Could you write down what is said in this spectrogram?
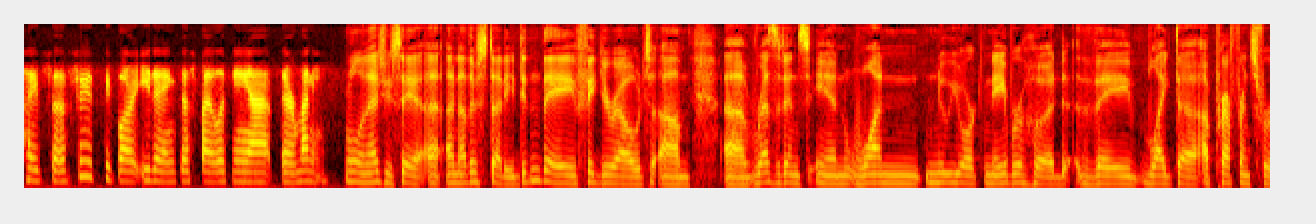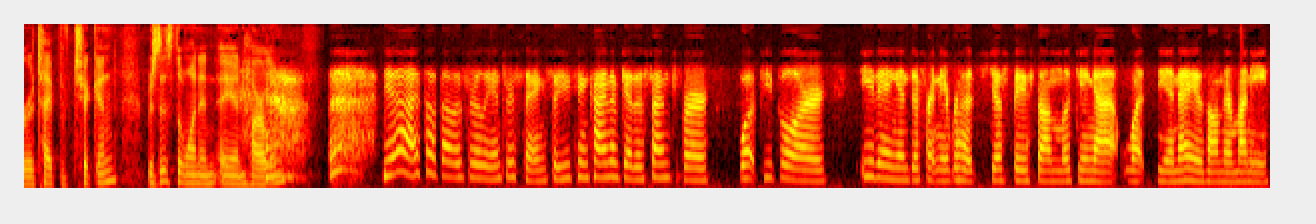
types of foods people are eating just by looking at their money. Well, and as you say, a, another study, didn't they figure out um, uh, residents in one New York neighborhood, they liked a, a, preference for a type of chicken? Was this the one in, in Harlem? yeah, I thought that was really interesting. So you can kind of get a sense for what people are eating in different neighborhoods just based on looking at what DNA is on their money.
